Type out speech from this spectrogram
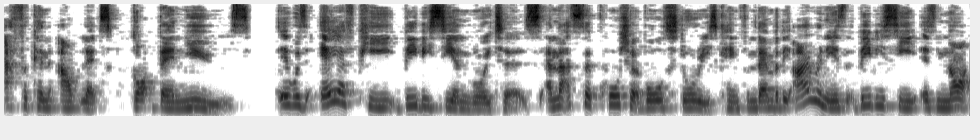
African outlets got their news, it was AFP, BBC, and Reuters. And that's the quarter of all stories came from them. But the irony is that BBC is not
